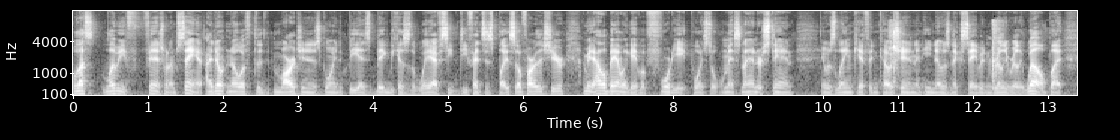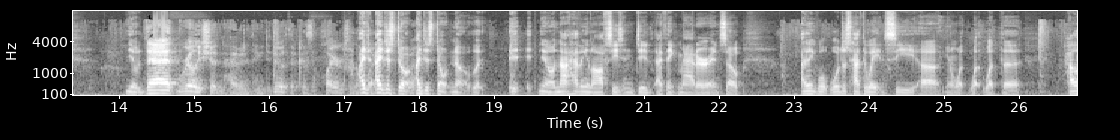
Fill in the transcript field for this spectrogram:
Well, that's let me finish what I'm saying. I don't know if the margin is going to be as big because of the way I've seen defenses play so far this year. I mean, Alabama gave up 48 points to Ole Miss, and I understand it was Lane Kiffin coaching, and he knows Nick Saban really, really well. But you know, That really shouldn't have anything to do with it because the players are the I, players. I just don't. I just don't know. Like, it, it- you know, not having an off season did I think matter, and so I think we'll, we'll just have to wait and see. Uh, you know what what what the how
